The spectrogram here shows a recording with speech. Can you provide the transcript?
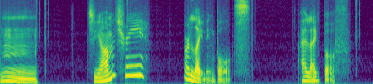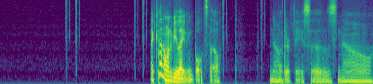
hmm. Geometry or lightning bolts? I like both. I kind of want to be lightning bolts though. No other faces. No.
